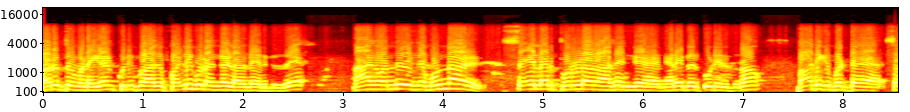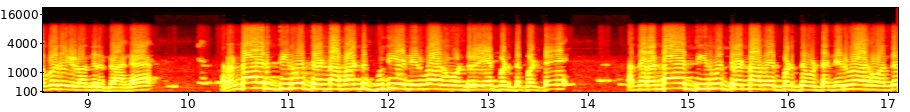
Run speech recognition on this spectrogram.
மருத்துவமனைகள் குறிப்பாக பள்ளிக்கூடங்கள் அதில் இருக்குது நாங்க வந்து இங்க முன்னாள் செயலர் பொருளாளராக இங்க நிறைய பேர் கூடியிருக்கிறோம். பாதிக்கப்பட்ட சகோதரிகள் வந்திருக்காங்க ரெண்டாயிரத்தி இருபத்தி ரெண்டாம் ஆண்டு புதிய நிர்வாகம் ஒன்று ஏற்படுத்தப்பட்டு அந்த ரெண்டாயிரத்தி இருபத்தி ரெண்டாம் ஏற்படுத்தப்பட்ட நிர்வாகம் வந்து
